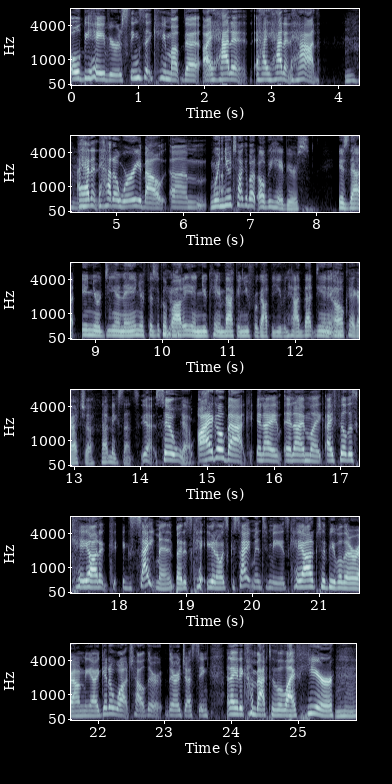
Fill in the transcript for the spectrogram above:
old behaviors things that came up that i hadn't i hadn't had. I hadn't had to worry about um When you talk about old behaviors, is that in your DNA in your physical body, and you came back and you forgot that you even had that DNA? Mhm. Okay, gotcha. That makes sense. Yeah. So Yeah. I go back and I and I'm like I feel this chaotic excitement, but it's you know it's excitement to me. It's chaotic to the people that are around me. I get to watch how they're they're adjusting, and I get to come back to the life here. Mm-hmm.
